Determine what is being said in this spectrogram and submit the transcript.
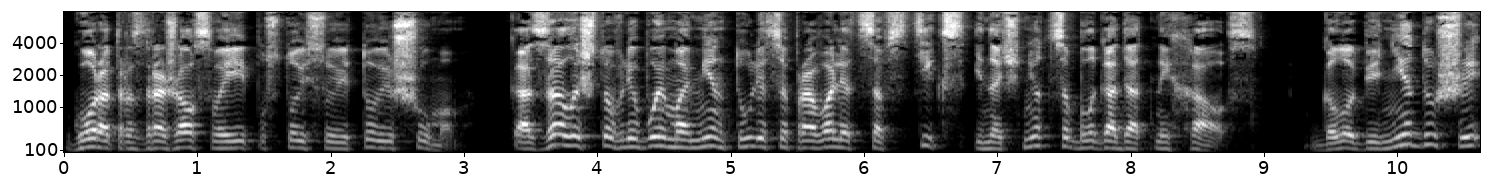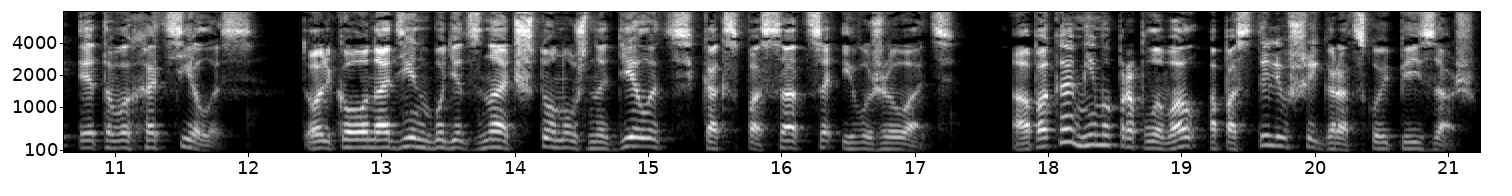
Город раздражал своей пустой суетой и шумом. Казалось, что в любой момент улицы провалятся в стикс и начнется благодатный хаос. В глубине души этого хотелось. Только он один будет знать, что нужно делать, как спасаться и выживать. А пока мимо проплывал опостылевший городской пейзаж.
